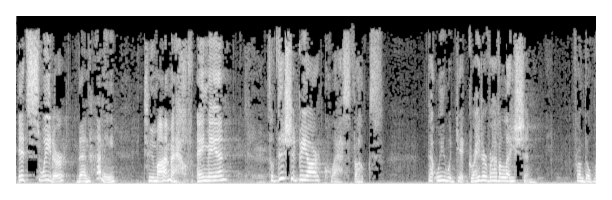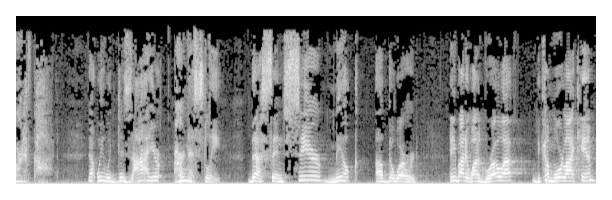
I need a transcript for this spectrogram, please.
It's sweeter than honey to my mouth. Amen? So this should be our quest, folks. That we would get greater revelation from the Word of God that we would desire earnestly the sincere milk of the word. Anybody want to grow up, become more like him?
